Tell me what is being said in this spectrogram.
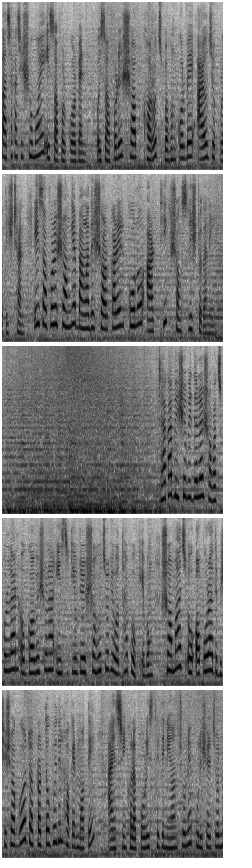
কাছাকাছি সময়ে এই সফর করবেন। ওই সফরের সব খরচ বহন করবে আয়োজক প্রতিষ্ঠান। এই সফরের সঙ্গে বাংলাদেশ সরকারের কোনো আর্থিক সংশ্লিষ্টতা নেই। ঢাকা বিশ্ববিদ্যালয়ের সমাজ কল্যাণ ও গবেষণা ইনস্টিটিউটের সহযোগী অধ্যাপক এবং সমাজ ও অপরাধ বিশেষজ্ঞ ডক্টর তহিদুল হকের মতে আইন শৃঙ্খলা পরিস্থিতি নিয়ন্ত্রণে পুলিশের জন্য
